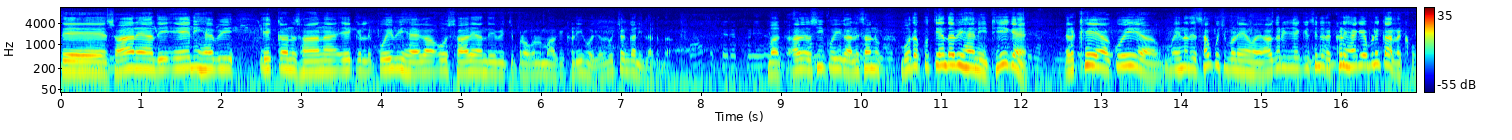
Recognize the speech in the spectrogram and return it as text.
ਤੇ ਸਾਰਿਆਂ ਦੀ ਇਹ ਨਹੀਂ ਹੈ ਵੀ ਇੱਕ ਇਨਸਾਨ ਹੈ ਇੱਕ ਕੋਈ ਵੀ ਹੈਗਾ ਉਹ ਸਾਰਿਆਂ ਦੇ ਵਿੱਚ ਪ੍ਰੋਬਲਮ ਆ ਕੇ ਖੜੀ ਹੋ ਜਾਵੇ ਉਹ ਚੰਗਾ ਨਹੀਂ ਲੱਗਦਾ। ਅਸੀਂ ਕੋਈ ਗੱਲ ਨਹੀਂ ਸਾਨੂੰ ਬਹੁਤਾ ਕੁੱਤਿਆਂ ਦਾ ਵੀ ਹੈ ਨਹੀਂ ਠੀਕ ਹੈ। ਰੱਖੇ ਆ ਕੋਈ ਆ ਇਹਨਾਂ ਦੇ ਸਭ ਕੁਝ ਬਣਿਆ ਹੋਇਆ। ਅਗਰ ਜੇ ਕਿਸੇ ਨੇ ਰੱਖਣੇ ਹੈਗੇ ਆਪਣੇ ਘਰ ਰੱਖੋ।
